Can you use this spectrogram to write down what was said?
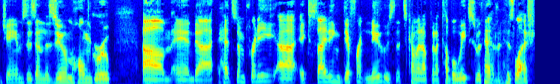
James is in the Zoom home group um, and uh, had some pretty uh, exciting different news that's coming up in a couple weeks with him and his life.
